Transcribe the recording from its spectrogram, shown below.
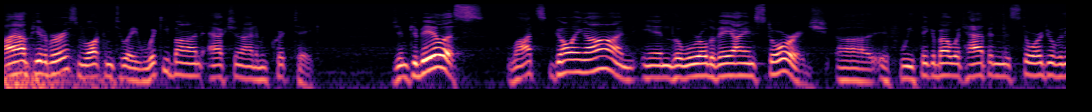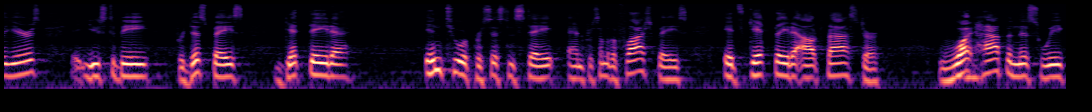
Hi, I'm Peter Burris and welcome to a Wikibon Action Item Quick Take. Jim Kobielus, lots going on in the world of AI and storage. Uh, if we think about what happened in storage over the years, it used to be, for disk space, get data into a persistent state, and for some of the flash base, it's get data out faster. What happened this week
